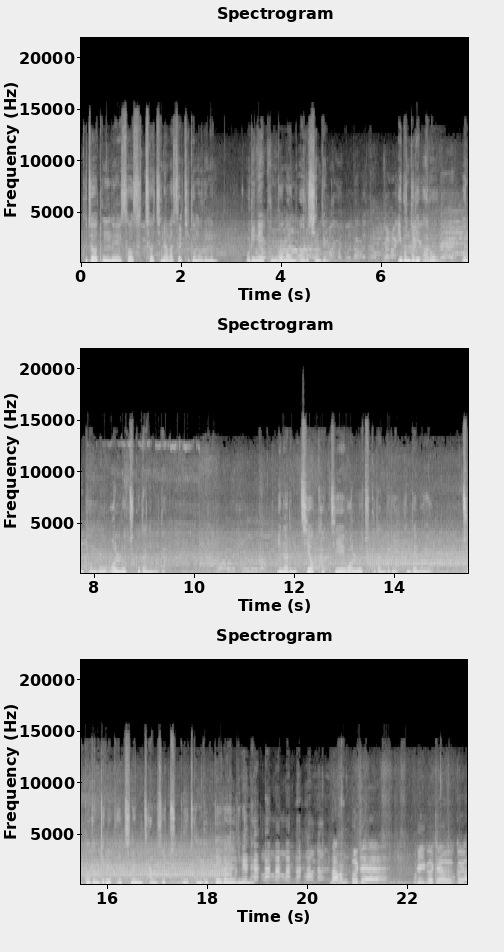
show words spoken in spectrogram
그저 동네에서 스쳐 지나갔을지도 모르는 우리네 평범한 어르신들. 이분들이 바로 은평구 원로 축구단입니다. 이날은 지역 각지의 원로 축구단들이 한데 모여 축구 경기를 펼치는 장수 축구 전국대회가 열리는 날. 나는 어제 우리 그저그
